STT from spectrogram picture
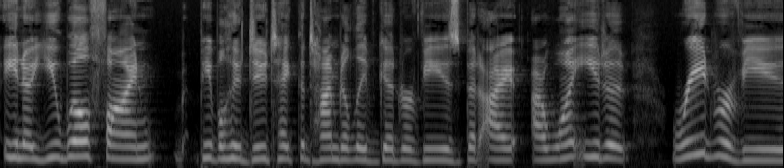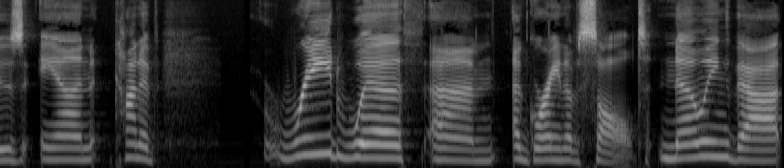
you know, you will find people who do take the time to leave good reviews, but I, I want you to read reviews and kind of read with um, a grain of salt, knowing that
